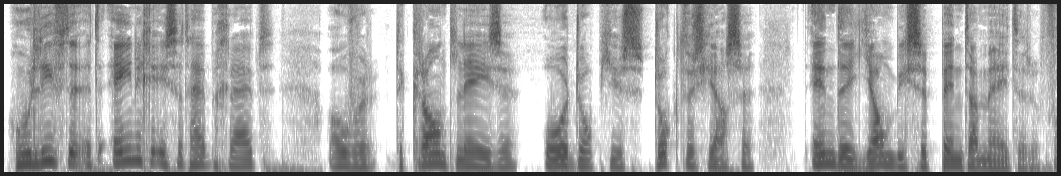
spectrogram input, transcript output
hoe liefde het enige is dat hij begrijpt, over de krant lezen, oordopjes, doktersjassen en de Jambische pentameter. Of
